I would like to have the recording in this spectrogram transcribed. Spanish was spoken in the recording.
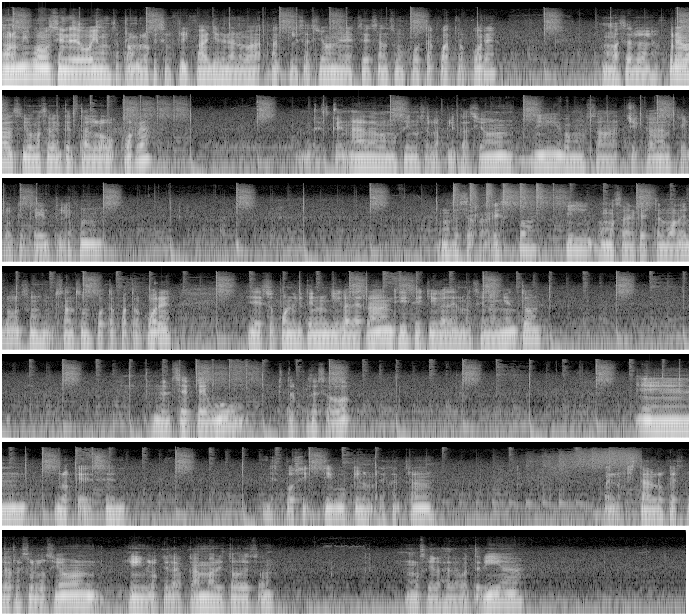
Hola amigos, en el de hoy vamos a probar lo que es el Free Fire en la nueva actualización en este Samsung J4 Core. Vamos a hacer las pruebas y vamos a ver qué tal lo corre. Antes que nada vamos a irnos a la aplicación y vamos a checar qué es lo que trae el teléfono. Vamos a cerrar esto y vamos a ver que este el modelo, es un Samsung J4 Core. Se supone que tiene un GB de RAM, 16 GB de almacenamiento en el CPU está el procesador. En lo que es el dispositivo que no me deja entrar. Bueno aquí está lo que es la resolución y lo que es la cámara y todo eso. Vamos a ir a la batería.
